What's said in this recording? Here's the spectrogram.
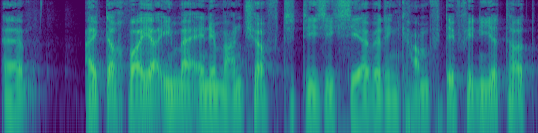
äh, Altach war ja immer eine Mannschaft, die sich sehr über den Kampf definiert hat,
